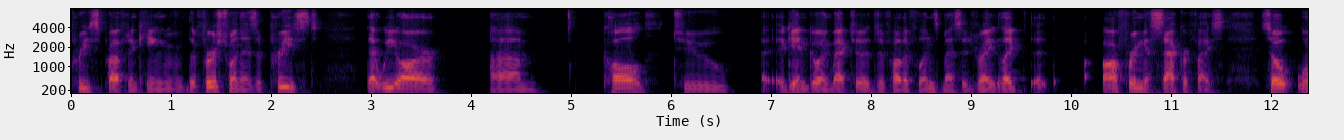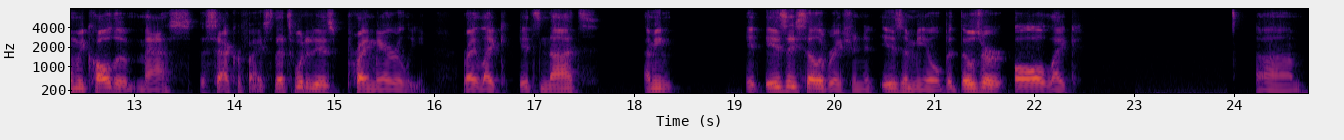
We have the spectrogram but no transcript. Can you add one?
priest, prophet, and king, the first one as a priest, that we are um, called to, again, going back to, to Father Flynn's message, right? Like uh, offering a sacrifice. So when we call the mass a sacrifice, that's what it is primarily, right? Like it's not I mean, it is a celebration, it is a meal, but those are all like um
